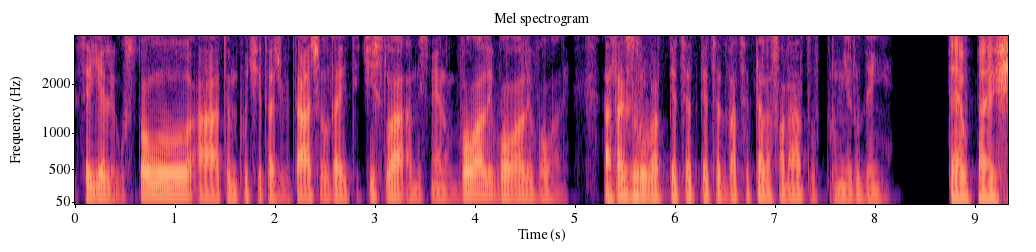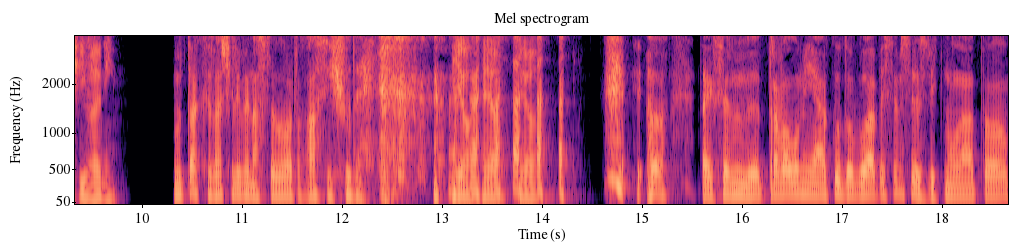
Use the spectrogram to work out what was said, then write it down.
seděli u stolu a ten počítač vytáčel tady ty čísla a my jsme jenom volali, volali, volali. A tak zhruba 500-520 telefonátů v průměru denně. To je úplně šílený. No tak začali mi nasledovat hlasy všude. jo, jo, jo. jo, tak jsem, trvalo mi nějakou dobu, aby jsem se zvyknul na to,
